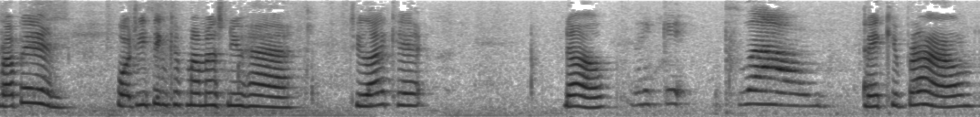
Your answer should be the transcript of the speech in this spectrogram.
Robin, what do you think of Mama's new hair? Do you like it? No? Make it brown. Make it brown?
